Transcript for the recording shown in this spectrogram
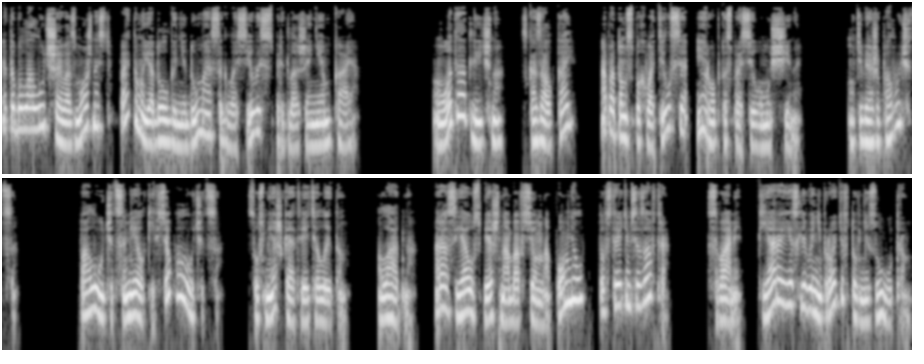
Это была лучшая возможность, поэтому я, долго не думая, согласилась с предложением Кая. «Вот и отлично», — сказал Кай, а потом спохватился и робко спросил у мужчины. «У тебя же получится?» «Получится, мелкий, все получится», — с усмешкой ответил Итан. «Ладно, раз я успешно обо всем напомнил, то встретимся завтра. С вами. Кьяра, если вы не против, то внизу утром.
